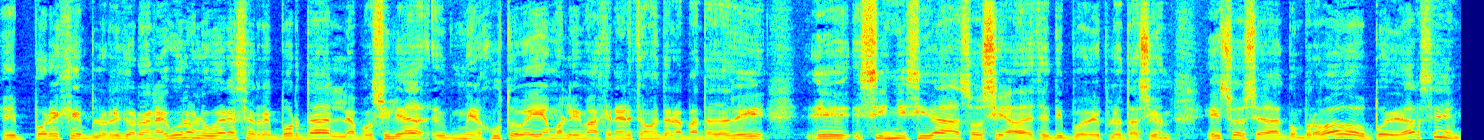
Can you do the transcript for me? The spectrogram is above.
Eh, por ejemplo, Ricardo, en algunos lugares se reporta la posibilidad, eh, mira, justo veíamos la imagen en este momento en la pantalla, de eh, sismicidad asociada a este tipo de explotación. ¿Eso se ha comprobado? ¿Puede darse?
